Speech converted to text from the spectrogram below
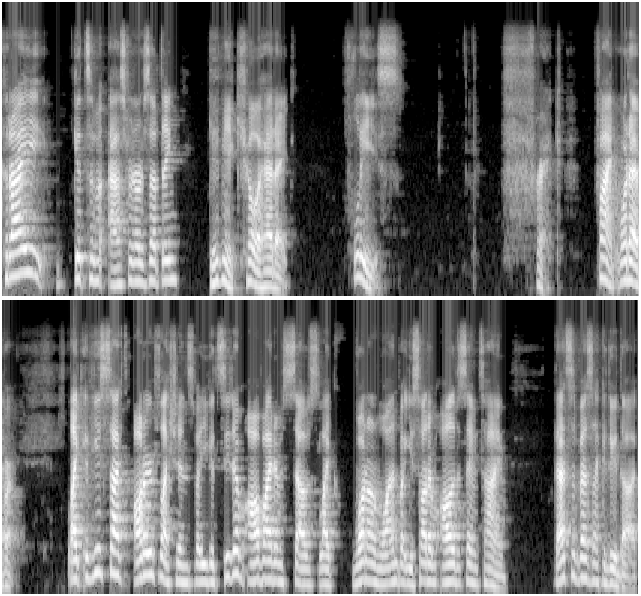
Could I get some aspirin or something? Give me a killer headache. Please. Frick. Fine, whatever. Like, if you stacked all the reflections, but you could see them all by themselves, like one on one, but you saw them all at the same time. That's the best I could do, Doc.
